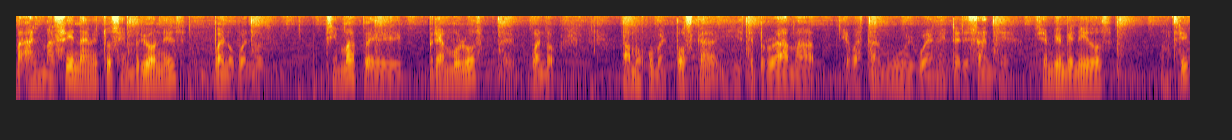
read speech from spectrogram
almacena estos embriones. Bueno, bueno, sin más eh, preámbulos, eh, bueno, vamos con el podcast y este programa que va a estar muy bueno, interesante. Sean bienvenidos. ¿sí?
